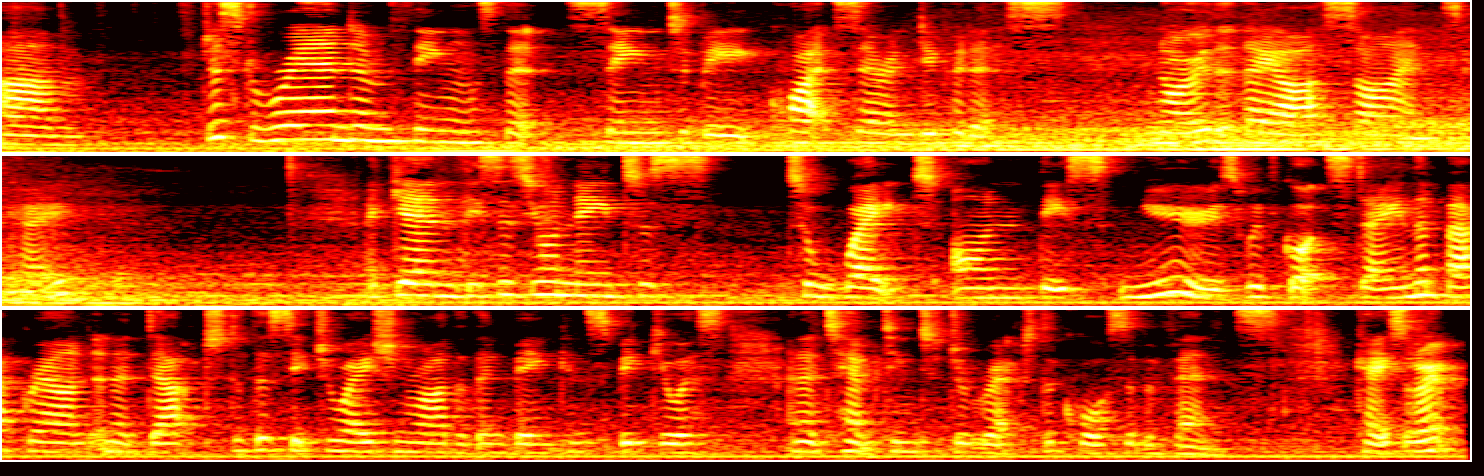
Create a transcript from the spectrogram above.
Um, just random things that seem to be quite serendipitous. Know that they are signs okay Again, this is your need to, to wait on this news. We've got stay in the background and adapt to the situation rather than being conspicuous and attempting to direct the course of events. Okay, so don't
